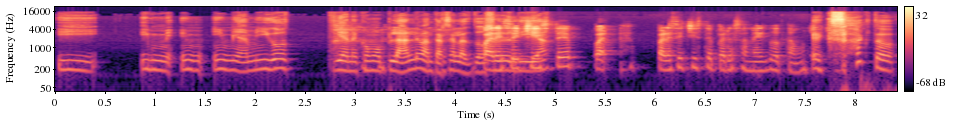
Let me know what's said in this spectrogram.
y, y, mi, y mi amigo tiene como plan levantarse a las 12 parece del día. Chiste, parece chiste, pero es anécdota. Muchacho. Exacto.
